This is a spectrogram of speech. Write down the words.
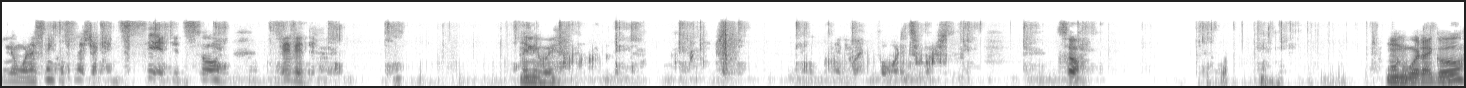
You know, when I think of flesh, I can see it. It's so vivid. Anyway, anyway, for what it's worth. So, onward I go.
